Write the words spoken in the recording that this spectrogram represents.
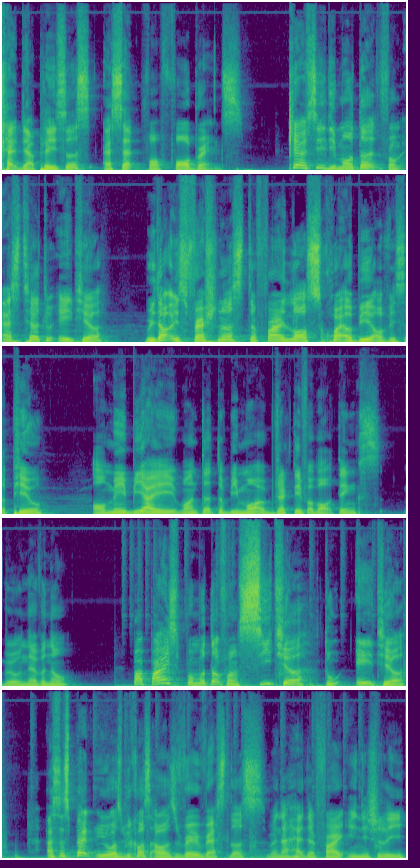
kept their places except for 4 brands. KFC demoted from S tier to A tier. Without its freshness, the fry lost quite a bit of its appeal. Or maybe I wanted to be more objective about things, we'll never know. Popeyes promoted from C tier to A tier. I suspect it was because I was very restless when I had the fry initially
